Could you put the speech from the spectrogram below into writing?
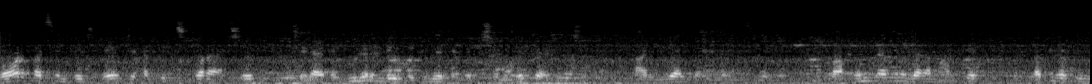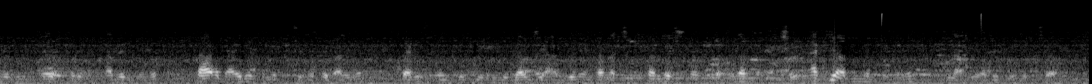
গড় পার্সেন্টেজ রেট যেটা ফিক্স করা আছে সেটা রেগুলারলি রেগুলেটেড হচ্ছে মনিটর হচ্ছে আর রিয়াল গাইডলাইন্স বা অন্যান্য যারা মার্কেট করে তাদের জন্য তার বাইরে কোনো কিছু হতে পারে না দ্যাট যে আর্গুমেন্ট আমরা চিন্তার সময় সেই একই আর্গুমেন্ট এখানে লাগু হবে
